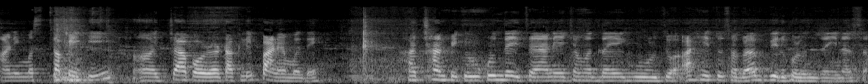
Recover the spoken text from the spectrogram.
आणि मस्तपैकी चहा पावडर टाकली पाण्यामध्ये. हा छानपैकी उकळून द्यायचा आहे आणि याच्यामधला एक गूळ जो आहे तो सगळा विरघळून जाईन असा.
